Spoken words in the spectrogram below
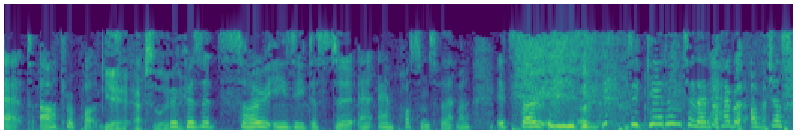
at arthropods. Yeah, absolutely. Because it's so easy just to, and, and possums for that matter, it's so easy to get into that habit of just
